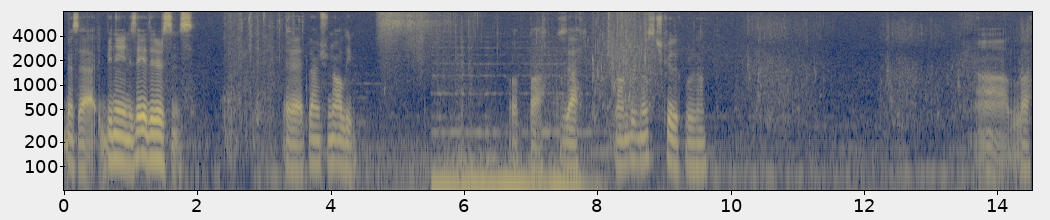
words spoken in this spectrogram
Mesela bineğinize yedirirsiniz. Evet ben şunu alayım. Hoppa güzel. Lan dur nasıl çıkıyorduk buradan? Allah.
